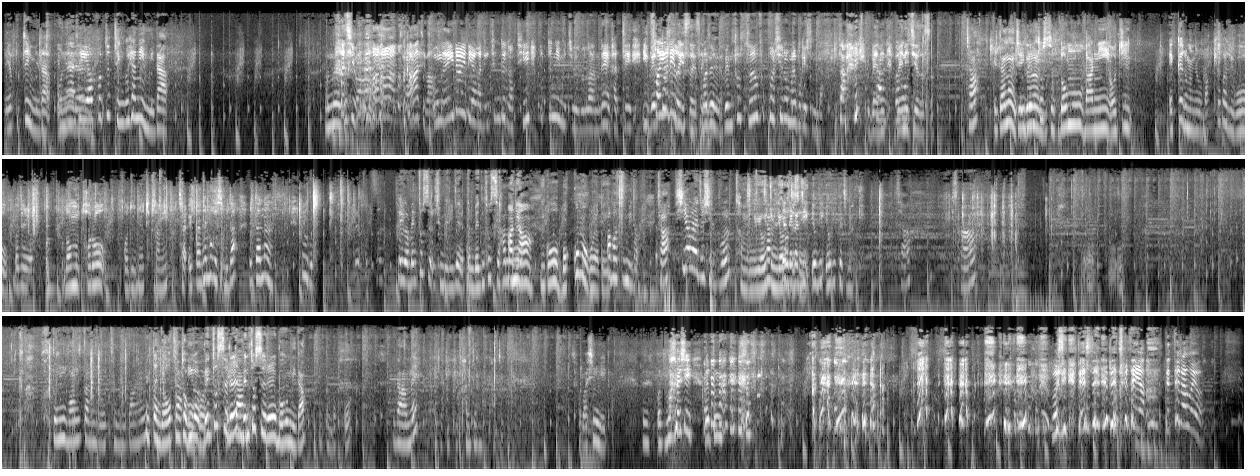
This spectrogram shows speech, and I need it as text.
네, 푸찌입니다. 안녕하세요. 푸쭈 친구 현이입니다. 오늘 하지 마. 하지 마. 오늘 일요일이어가지고 친구들 같이 푸쭈님의 집에 놀러 왔는데 같이 이 멘토스 서유리도 있어요. 서유리. 맞아요. 멘토스 폭발 실험을 해보겠습니다. 자, 매니 자, 너무- 지어졌어. 자, 일단은 이 지금 멘토스 너무 많이 어지 애껴도 만들고 막 해가지고 맞아요. 너무 더 럽거든요 책상이. 자, 일단 해보겠습니다. 일단은 이거 저희가 멘토스를 준비했는데 일단 멘토스 하나 아니야 이거 먹고 먹어야 돼. 아 맞습니다. 자, 시연해 주실 분 잠깐만 여기 자, 좀 야, 내가 열어주세요. 니- 여기 여기까지만 할게. 자, 자. 그리고 너무 많이 따는 것 같습니다. 일단 자, 이것부터 이거 먹어. 멘토스를 일단- 멘토스를 먹습니다. 일단 먹고. 그 다음에 이렇게 반전 반전. 자. 네, 어, 맛이 어, 좀 맛이 패스 해주세요.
